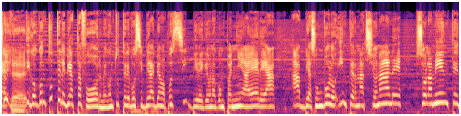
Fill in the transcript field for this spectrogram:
Cioè, che- dico, con tutte le piattaforme, con tutte le possibilità che abbiamo, possibile che una compagnia aerea abbia su un volo internazionale solamente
